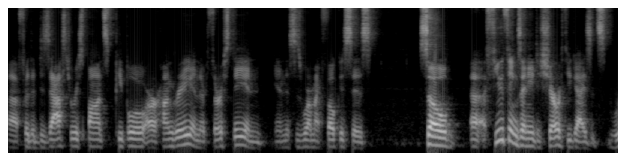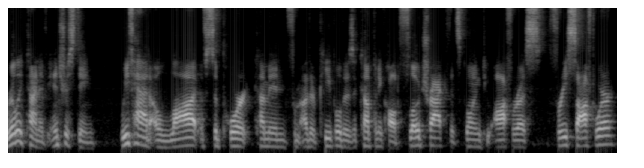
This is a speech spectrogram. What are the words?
uh, for the disaster response. People are hungry and they're thirsty, and and this is where my focus is. So, uh, a few things I need to share with you guys. It's really kind of interesting. We've had a lot of support come in from other people. There's a company called Flowtrack that's going to offer us free software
